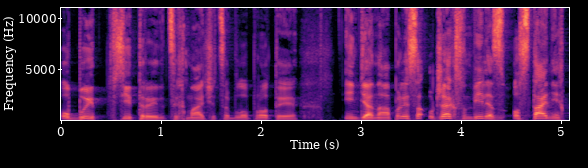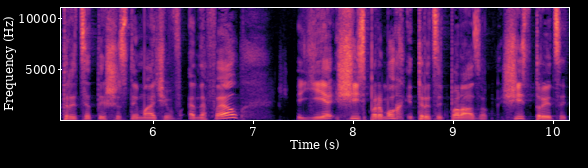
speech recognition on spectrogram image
Обид всі три цих матчі це було проти Індіанаполіса. У Джексонвілля з останніх 36 матчів в НФЛ є 6 перемог і 30 поразок. 6-30.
